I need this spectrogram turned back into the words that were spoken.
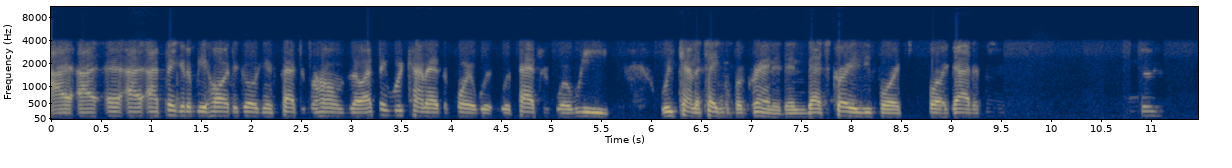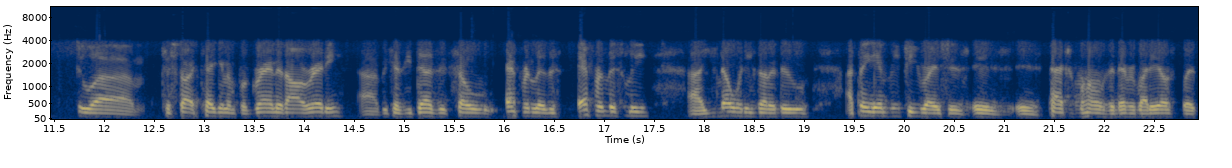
I, I I think it'll be hard to go against Patrick Mahomes, though. I think we're kind of at the point with, with Patrick where we we kind of take him for granted, and that's crazy for for a guy to to um, to start taking him for granted already uh, because he does it so effortless, effortlessly. Uh, you know what he's going to do. I think MVP race is, is is Patrick Mahomes and everybody else, but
